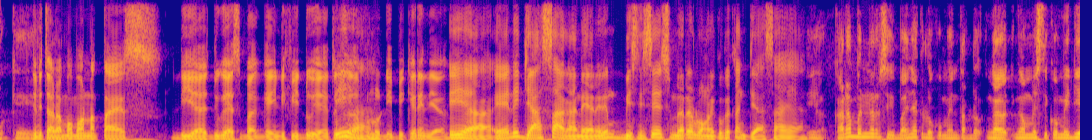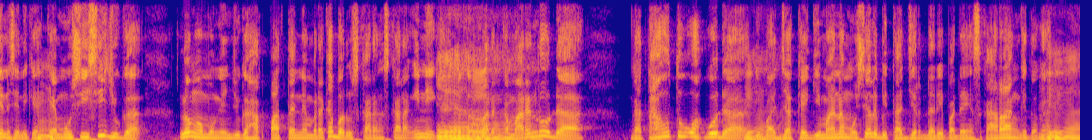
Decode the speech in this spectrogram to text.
Oke, oke. Jadi cara memonetize dia juga ya sebagai individu ya itu juga Iya. perlu dipikirin ya. Iya, ya ini jasa kan ya. Ini bisnisnya sebenarnya ruang lingkupnya kan jasa ya. Iya, karena bener sih banyak dokumenter do- nggak nggak mesti komedian di sini Hmm. kayak kayak musisi juga lo ngomongin juga hak patennya mereka baru sekarang-sekarang ini kan. Iya. Betul. Kemarin-kemarin lu udah nggak tahu tuh wah gue udah Iya. dibajak kayak gimana musiknya lebih tajir daripada yang sekarang gitu kan. Iya.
